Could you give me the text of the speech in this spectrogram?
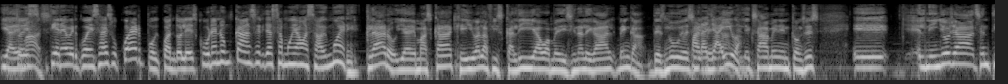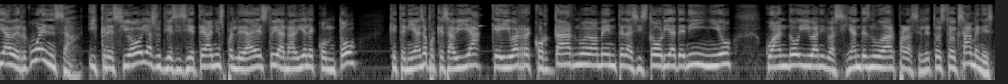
Y Entonces, además- tiene vergüenza de su cuerpo y cuando le descubren un cáncer ya está muy avanzado y muere. Claro, y además cada que iba a la fiscalía o a medicina legal, venga, desnudes, Para allá iba. el examen, entonces eh, el niño ya sentía vergüenza y creció y a sus 17 años pues le da esto y a nadie le contó que tenía eso porque sabía que iba a recordar nuevamente las historias de niño cuando iban y lo hacían desnudar para hacerle todos estos exámenes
